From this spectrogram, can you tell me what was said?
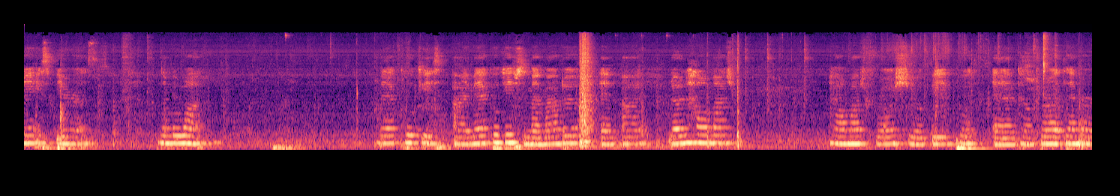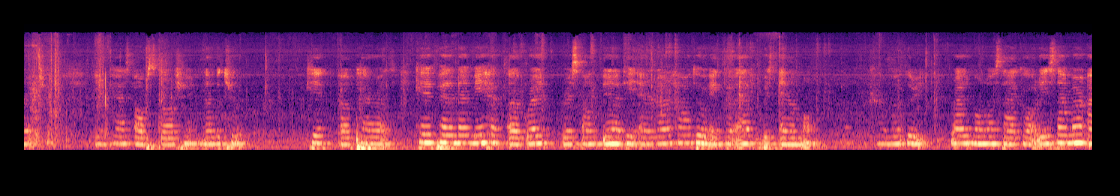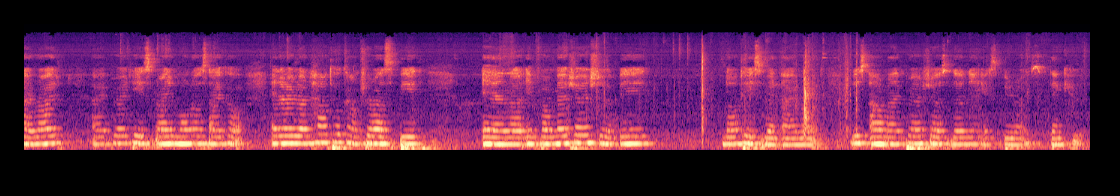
learning experience. Number one, make cookies. I make cookies with my mother and I learned how much how much flour should be put and control the temperature in case of scorching. Number two, keep a parrot. Keep pet made me have a great responsibility and learn how to interact with animals. Number three, ride motorcycle. This summer I ride practice riding motorcycle and I learned how to control speed and information should be noticed when I ride. These are my precious learning experience. Thank you.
